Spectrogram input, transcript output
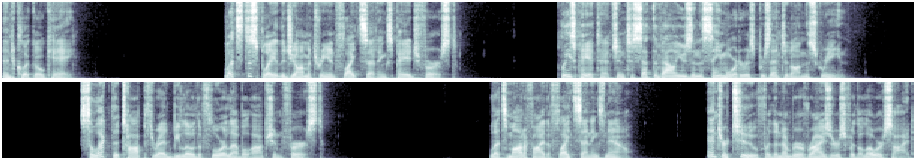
and click OK. Let's display the geometry and flight settings page first. Please pay attention to set the values in the same order as presented on the screen. Select the top tread below the floor level option first. Let's modify the flight settings now. Enter 2 for the number of risers for the lower side,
